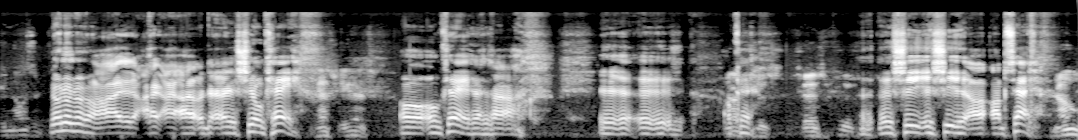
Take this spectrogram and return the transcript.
she knows it. No, no, no, no. I, I, I, I is she okay? Yes, she is. Oh, okay. Uh, uh, uh, okay. She's, she's, she's, Uh, Is she is she uh, upset? no,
